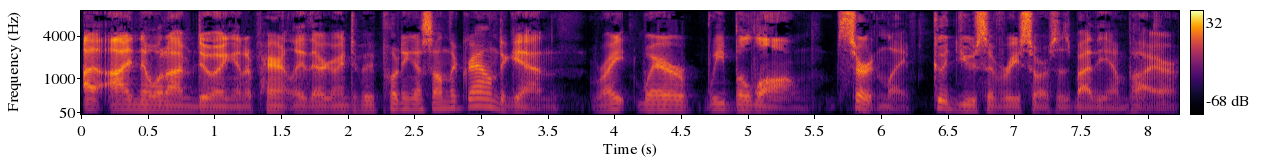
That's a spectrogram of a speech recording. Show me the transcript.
I, I know what I'm doing, and apparently they're going to be putting us on the ground again, right where we belong. Certainly. Good use of resources by the Empire.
